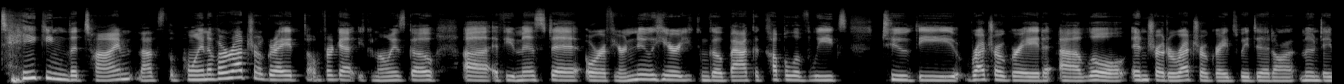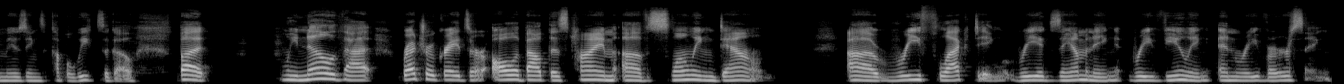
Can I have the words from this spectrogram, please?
taking the time. That's the point of a retrograde. Don't forget, you can always go, uh, if you missed it or if you're new here, you can go back a couple of weeks to the retrograde, uh, little intro to retrogrades we did on Moon Day Musings a couple weeks ago. But we know that retrogrades are all about this time of slowing down. Uh, reflecting, re-examining, reviewing, and reversing,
